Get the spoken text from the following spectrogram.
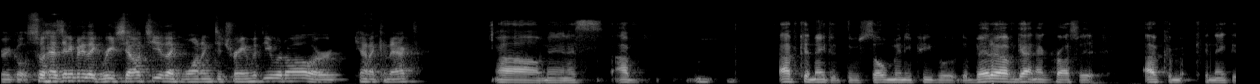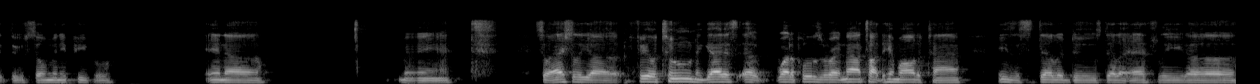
Very cool. So has anybody like reached out to you, like wanting to train with you at all or kind of connect? Oh man, it's I've I've connected through so many people. The better I've gotten at CrossFit, I've com- connected through so many people, and uh, man. So actually, uh, Phil Toon, the guy that's at Wodapalooza right now, I talk to him all the time. He's a stellar dude, stellar athlete. Uh,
